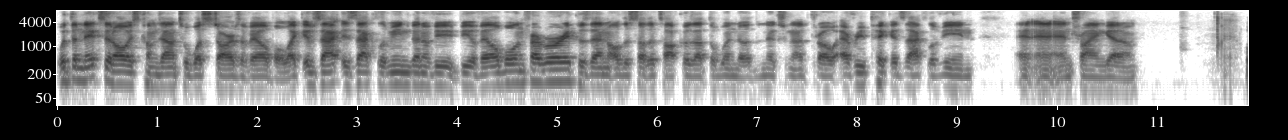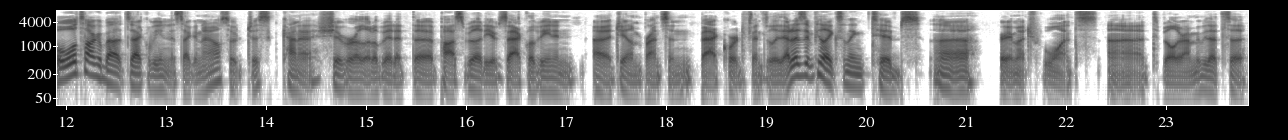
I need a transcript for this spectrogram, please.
With the Knicks, it always comes down to what stars available. Like if Zach is Zach LaVine going to be, be available in February? Because then all this other talk goes out the window. The Knicks are going to throw every pick at Zach LaVine and, and, and try and get him. Well, we'll talk about Zach LaVine in a second. I also just kind of shiver a little bit at the possibility of Zach Levine and uh, Jalen Brunson backcourt defensively. That doesn't feel like something Thibs uh, very much wants uh, to build around. Maybe that's a,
